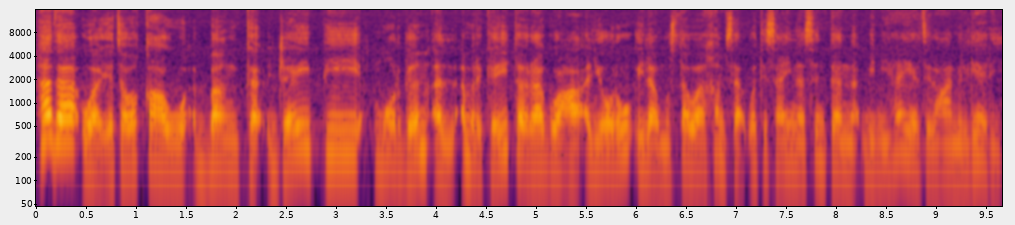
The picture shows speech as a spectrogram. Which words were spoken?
هذا ويتوقع بنك جي بي مورغان الأمريكي تراجع اليورو إلى مستوى 95 سنتا بنهاية العام الجاري.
